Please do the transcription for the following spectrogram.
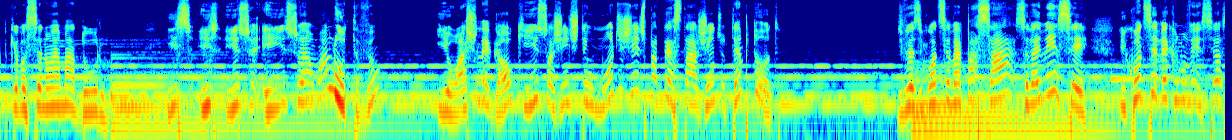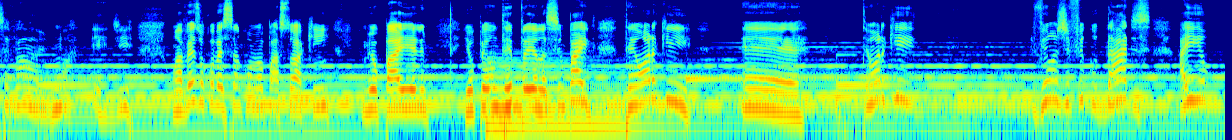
Porque você não é maduro. Isso, isso, isso, isso é uma luta, viu? E eu acho legal que isso a gente tem um monte de gente para testar a gente o tempo todo. De vez em quando você vai passar, você vai vencer. E quando você vê que não venceu, você fala, ah, perdi. Uma vez eu conversando com o meu pastor aqui, meu pai, ele, eu perguntei para ele assim, pai, tem hora que é, tem hora que vem umas dificuldades, aí eu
